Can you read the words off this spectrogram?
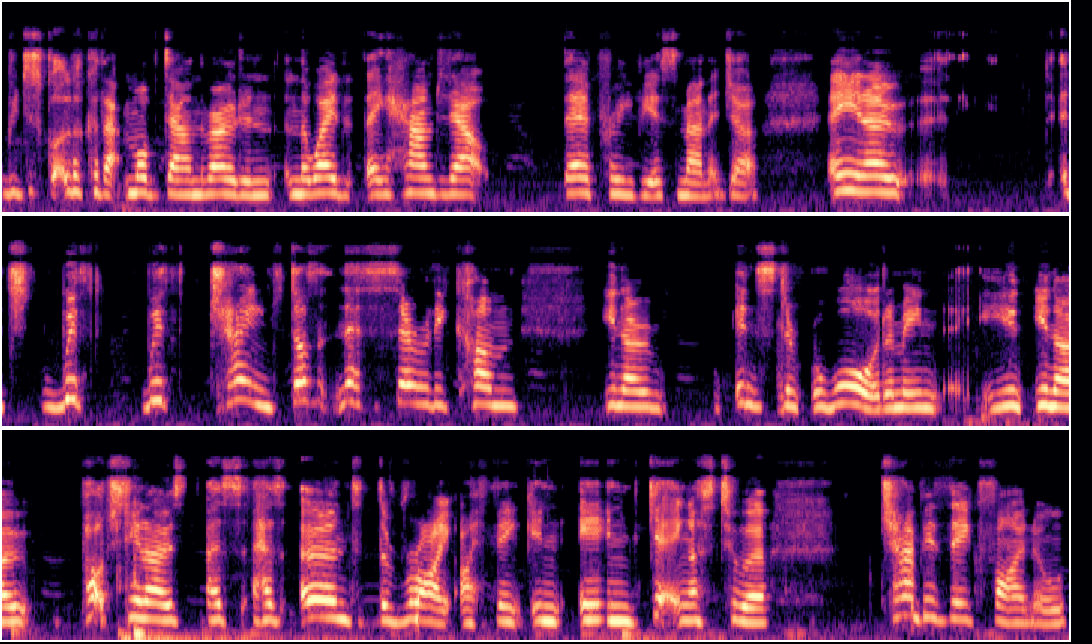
we just got to look at that mob down the road and, and the way that they hounded out their previous manager. And you know, it's with with change doesn't necessarily come, you know, instant reward. I mean, you you know, Pochettino has, has earned the right, I think, in in getting us to a Champions League final,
